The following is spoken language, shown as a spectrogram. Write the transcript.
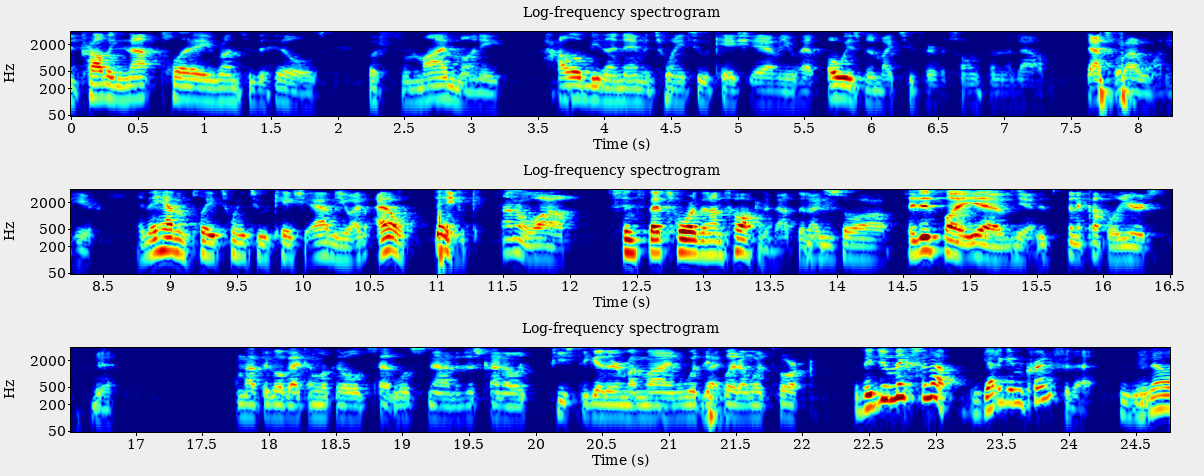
and probably not play Run to the Hills, but for my money, Hallowed Be Thy Name and 22 Acacia Avenue have always been my two favorite songs on that album. That's what I want to hear. And they haven't played 22 Acacia Avenue, I, I don't think, I don't know, a while. since that tour that I'm talking about that I Mhm. saw. They did play, yeah. It was, Yeah. It's been a couple of years. Yeah. I'm gonna have to go back and look at old set lists now to just kind of like piece together in my mind what they Right. played on what tour. But they do mix it up. You got to give them credit for that. Mhm. You know,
